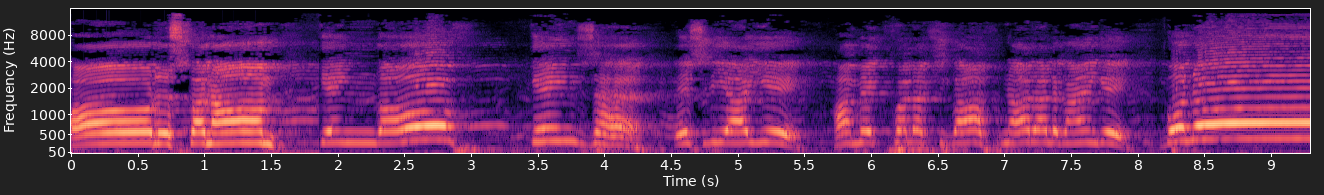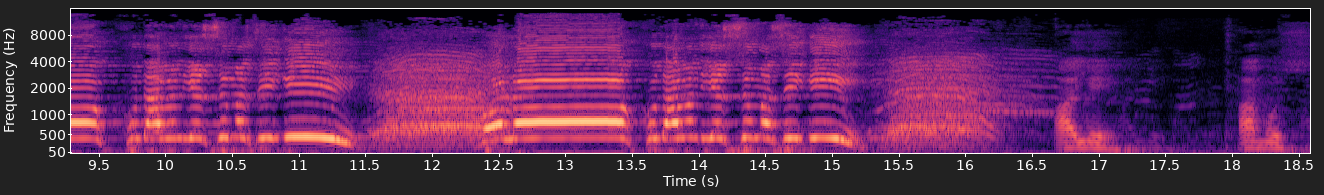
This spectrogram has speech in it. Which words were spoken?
और उसका नाम किंग ऑफ़ किंग्स है। इसलिए आइए, हम एक फलक नारा लगाएँगे। बोलो, खुदावंद यीशु मसीह की। बोलो, खुदावंद यीशु मसीह की। आइए, हम उस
